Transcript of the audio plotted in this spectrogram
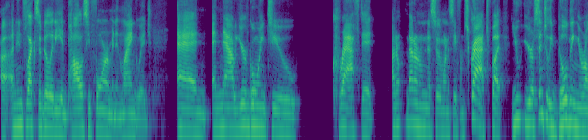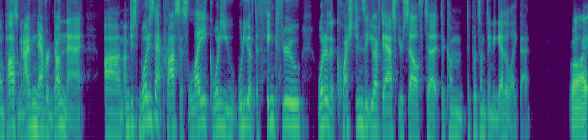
uh, an inflexibility in policy form and in language, and and now you're going to craft it. I don't I don't necessarily want to say from scratch, but you you're essentially building your own policy. I mean, I've never done that. Um, I'm just what is that process like? What do you what do you have to think through? what are the questions that you have to ask yourself to to come to put something together like that well i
